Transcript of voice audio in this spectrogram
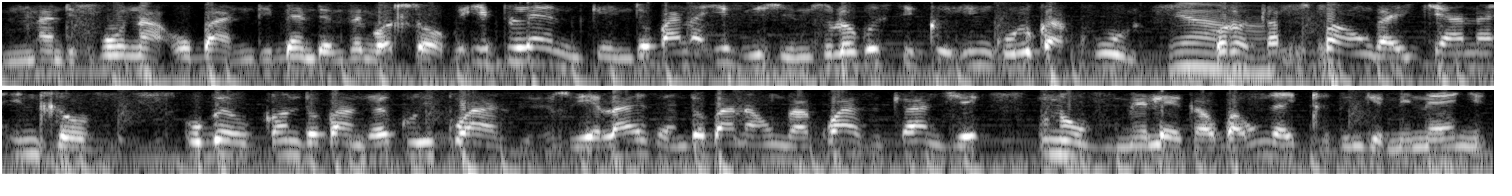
mna ndifuna uba ndibe ndenze ngohlobo iplan ke into yobana ivision soloko sigqi inkulu kakhulu kodwa xa sithiwa ungayityana indlovu ube uqonda uba ngekho uyikwazi realize into yobana ungakwazi xa nje unovumeleka uba ungayigqibi ngemini enye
